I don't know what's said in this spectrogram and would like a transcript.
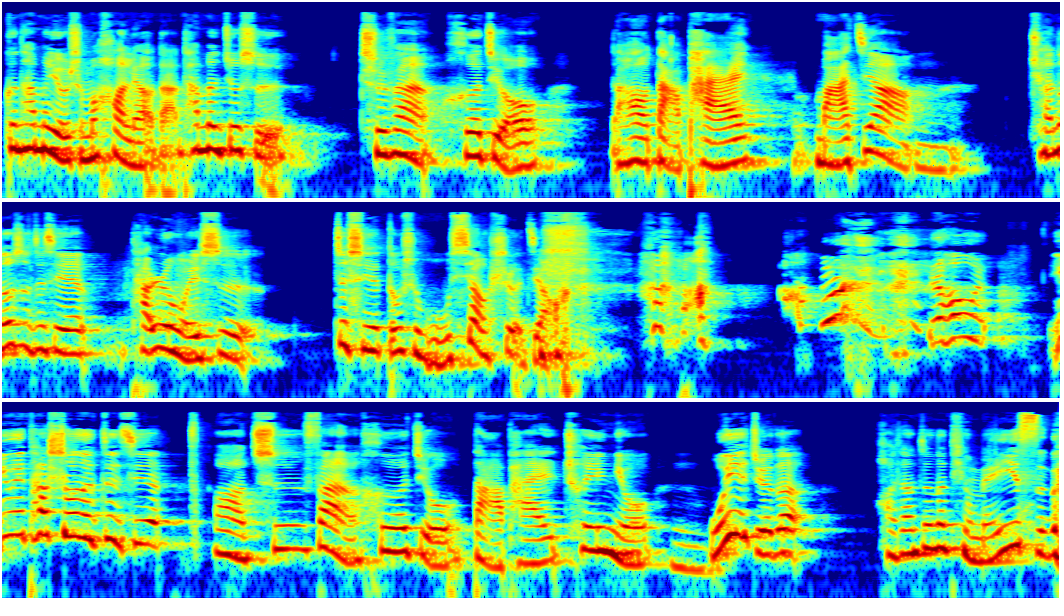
跟他们有什么好聊的？他们就是吃饭、喝酒，然后打牌、麻将，嗯，全都是这些，他认为是这些都是无效社交。然后，因为他说的这些啊，吃饭、喝酒、打牌、吹牛，嗯我也觉得好像真的挺没意思的。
